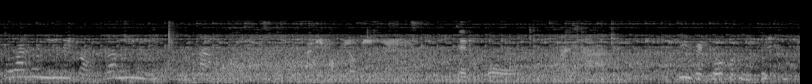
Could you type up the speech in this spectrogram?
เพราะว่ารุ่นนี้ในกล่องก็ไม่มีหูฟังอันนี้ของเรียวมีแค่เจ็ดโปรสายชาร์จที่กระโจกกับหูฟัง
